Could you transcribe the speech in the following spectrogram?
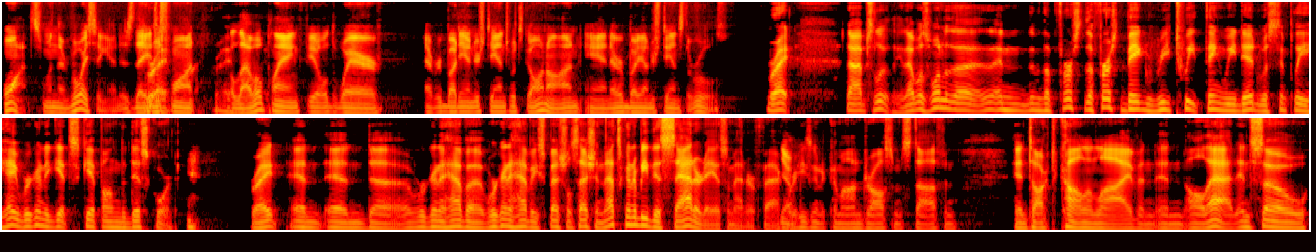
wants when they're voicing it is they Right, just want right. a level playing field where everybody understands what's going on and everybody understands the rules. Right. No, absolutely. That was one of the and the first the first big retweet thing we did was simply, hey, we're going to get Skip on the Discord. Right? And and uh, we're going to have a we're going to have a special session. That's going to be this Saturday as a matter of fact, Yep. where he's going to come on, draw some stuff and and talk to Colin live and and all that. And so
